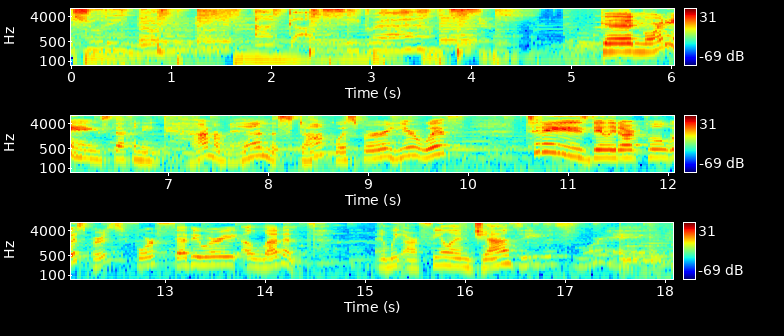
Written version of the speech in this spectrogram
Shouldn't know. I got secrets. Good morning, Stephanie Kammerman, the Stock Whisperer, here with today's Daily Dark Pool Whispers for February 11th. And we are feeling jazzy this morning.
